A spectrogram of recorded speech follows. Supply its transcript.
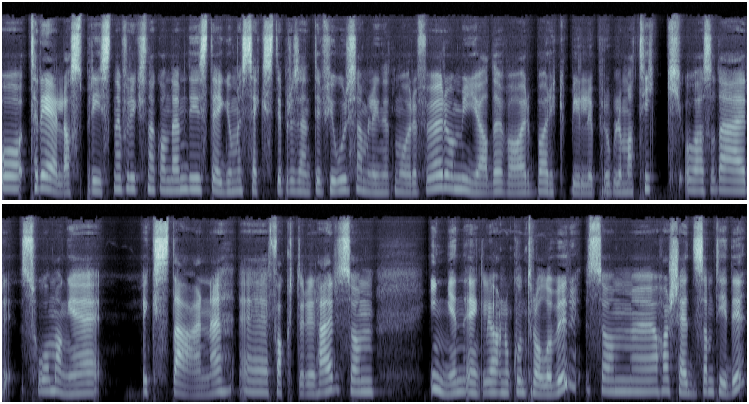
og trelastprisene, for ikke snakke om dem, de steg jo med 60% i fjor sammenlignet med året før, og mye av det var barkbilleproblematikk. Og altså det er så mange eksterne eh, faktorer her som ingen egentlig har noe kontroll over, som eh, har skjedd samtidig.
